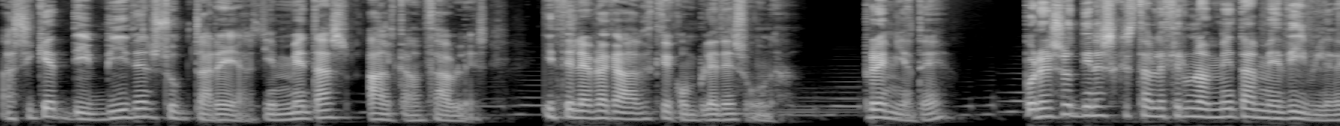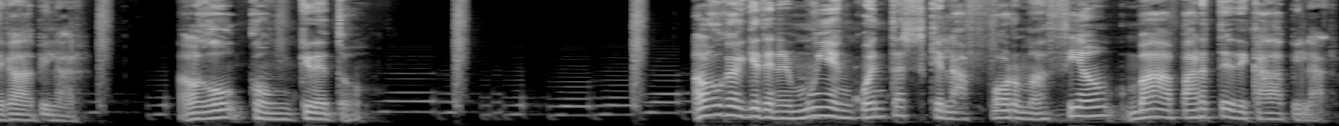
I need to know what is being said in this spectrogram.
Así que divide en subtareas y en metas alcanzables y celebra cada vez que completes una. Premiate. Por eso tienes que establecer una meta medible de cada pilar. Algo concreto, algo que hay que tener muy en cuenta es que la formación va aparte de cada pilar.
